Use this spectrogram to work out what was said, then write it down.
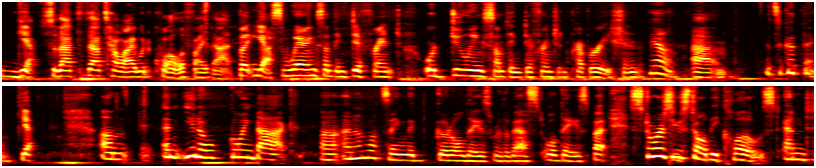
Yeah, so that's that's how I would qualify that. But yes, wearing something different or doing something different in preparation. Yeah. Um, It's a good thing. yeah. Um, and, you know, going back, uh, and I'm not saying the good old days were the best old days, but stores used to all be closed. And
